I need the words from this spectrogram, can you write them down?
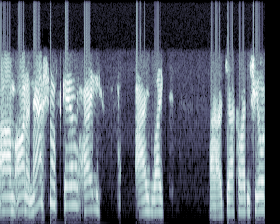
Um, on a national scale, I I liked uh, Jac Haudenschild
